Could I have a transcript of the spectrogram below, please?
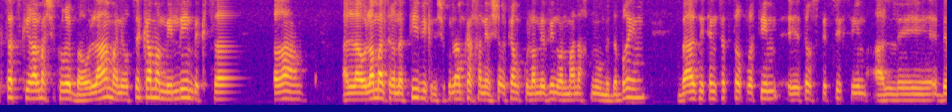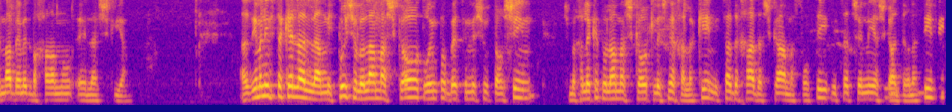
קצת סקירה על מה שקורה בעולם, אני רוצה כמה מילים בקצרה על העולם האלטרנטיבי, כדי שכולם ככה ניישר קו, כולם יבינו על מה אנחנו מדברים, ואז ניתן קצת יותר פרטים uh, יותר ספציפיים על במה באמת בחרנו להשקיע. אז אם אני מסתכל על המיפוי של עולם ההשקעות, רואים פה בעצם איזשהו תרשים שמחלק את עולם ההשקעות לשני חלקים, מצד אחד השקעה מסורתית, מצד שני השקעה אלטרנטיבית.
